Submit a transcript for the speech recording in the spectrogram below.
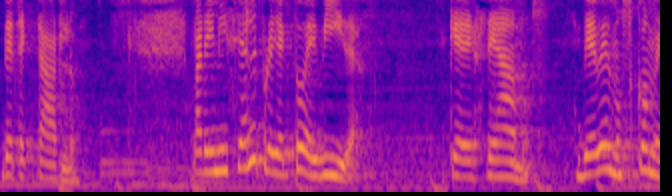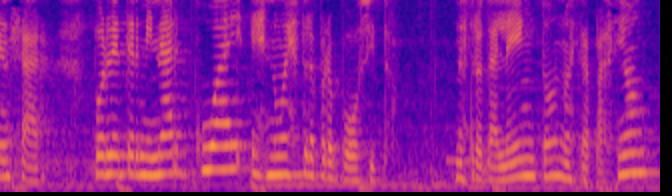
detectarlo. Para iniciar el proyecto de vida que deseamos, Debemos comenzar por determinar cuál es nuestro propósito, nuestro talento, nuestra pasión.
